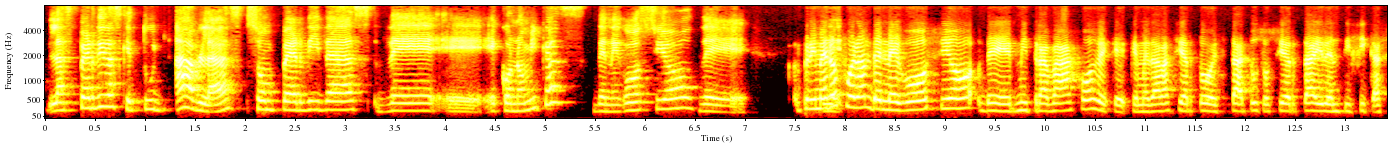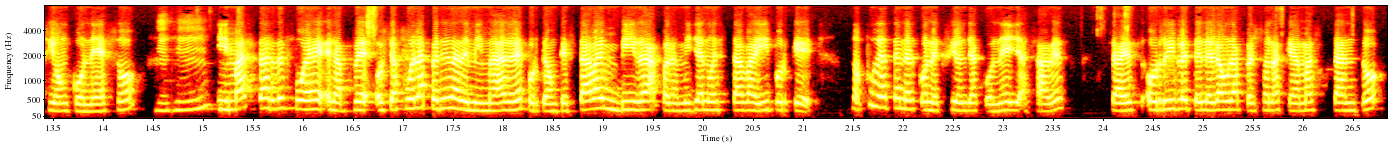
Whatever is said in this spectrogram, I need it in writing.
las pérdidas que tú hablas son pérdidas de eh, económicas, de negocio, de... Primero fueron de negocio, de mi trabajo, de que, que me daba cierto estatus o cierta identificación con eso. Y más tarde fue, la, o sea, fue la pérdida de mi madre, porque aunque estaba en vida, para mí ya no estaba ahí porque no pude tener conexión ya con ella, ¿sabes? sea, es horrible tener a una persona que amas tanto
